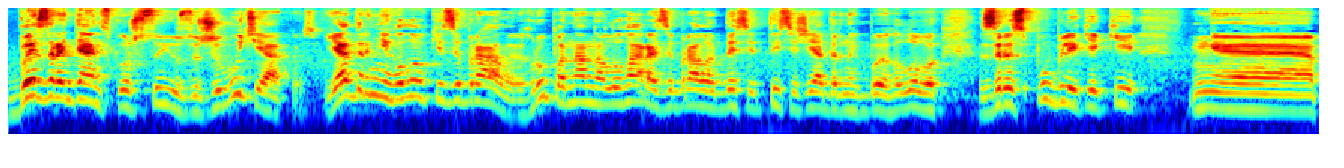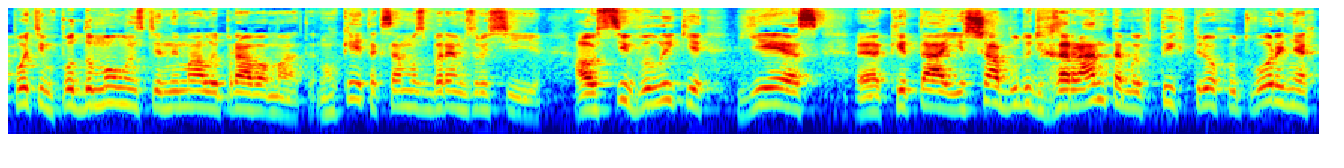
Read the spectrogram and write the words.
Без Радянського ж Союзу живуть якось. Ядерні головки зібрали. Група Нана Лугара зібрала 10 тисяч ядерних боєголовок з республік, які е, потім по домовленості не мали права мати. Ну окей, так само зберемо з Росії. А ось ці великі ЄС, е, Китай і США будуть гарантами в тих трьох утвореннях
